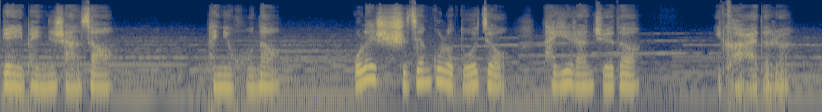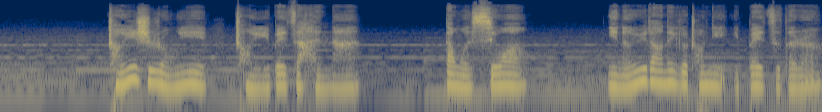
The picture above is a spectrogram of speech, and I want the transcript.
愿意陪你傻笑、陪你胡闹，无论是时间过了多久，他依然觉得你可爱的人。宠一时容易，宠一辈子很难。但我希望你能遇到那个宠你一辈子的人，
